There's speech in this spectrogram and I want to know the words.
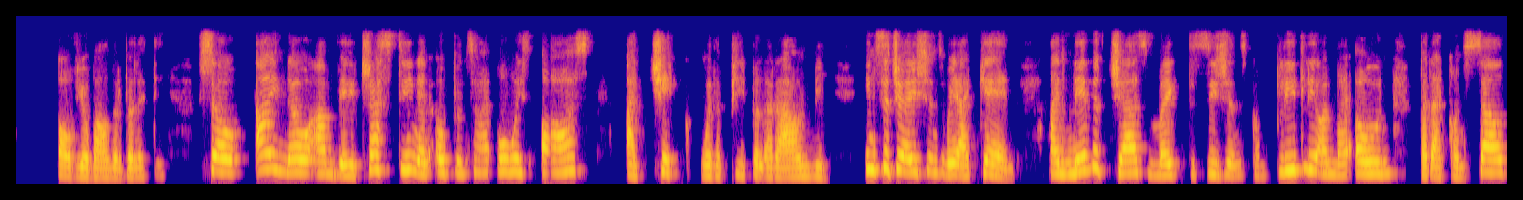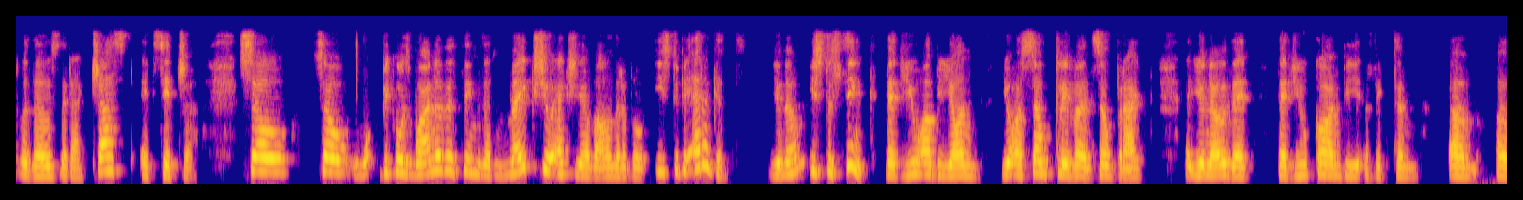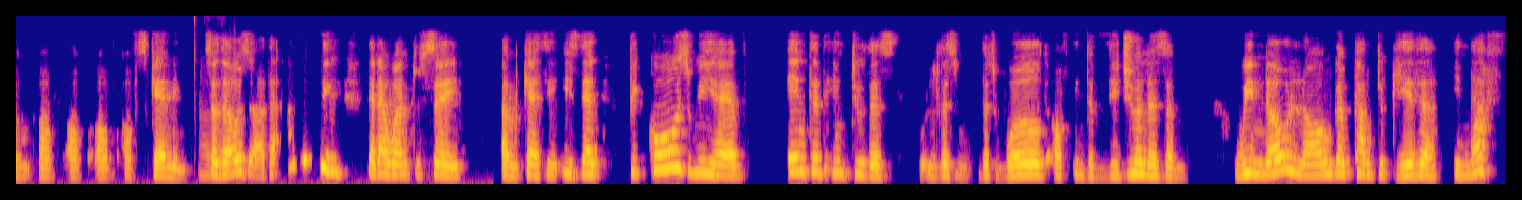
of your vulnerability. So I know I'm very trusting and open. So I always ask, I check with the people around me in situations where I can. I never just make decisions completely on my own, but I consult with those that I trust, etc. So, so because one of the things that makes you actually vulnerable is to be arrogant. You know, is to think that you are beyond you are so clever and so bright, you know, that that you can't be a victim um, um, of, of, of, of scamming. Oh, so those are the other thing that I want to say, um, Kathy, is that because we have entered into this this this world of individualism, we no longer come together enough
